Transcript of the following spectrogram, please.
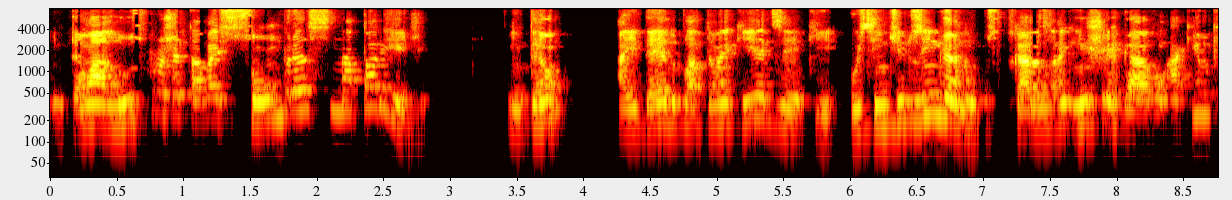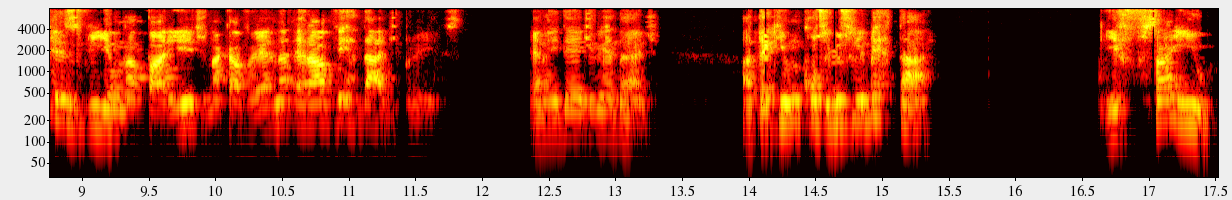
Então a luz projetava as sombras na parede. Então, a ideia do Platão é dizer que os sentidos enganam. Os caras enxergavam aquilo que eles viam na parede, na caverna, era a verdade para eles. Era a ideia de verdade. Até que um conseguiu se libertar. E saiu.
